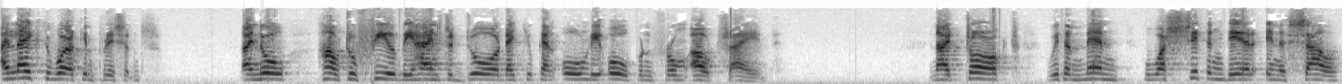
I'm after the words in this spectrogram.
I like to work in prisons. I know how to feel behind the door that you can only open from outside. And I talked with a man who was sitting there in a cell.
